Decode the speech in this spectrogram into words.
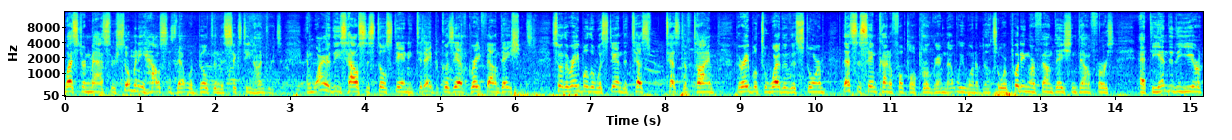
Western Mass, there's so many houses that were built in the 1600s. And why are these houses still standing today? Because they have great foundations. So they're able to withstand the test test of time. They're able to weather the storm. That's the same kind of football program that we want to build. So we're putting our foundation down first. At the end of the year,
